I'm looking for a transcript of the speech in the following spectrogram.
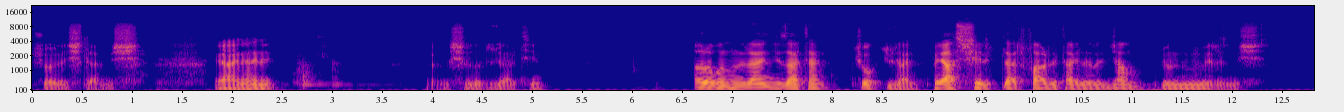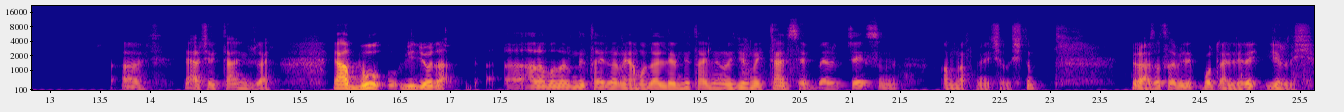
şöyle işlenmiş. Yani hani ışığı da düzelteyim. Arabanın rengi zaten çok güzel. Beyaz şeritler, far detayları, cam görünümü verilmiş. Evet, gerçekten güzel. Ya bu videoda arabaların detaylarına, yani modellerin detaylarına girmektense Barrett Jackson'ı anlatmaya çalıştım. Biraz da tabii modellere girdik.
